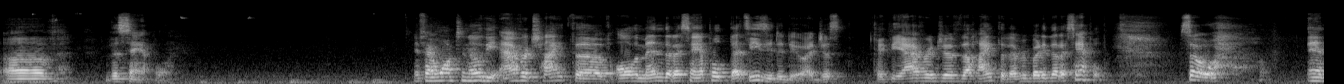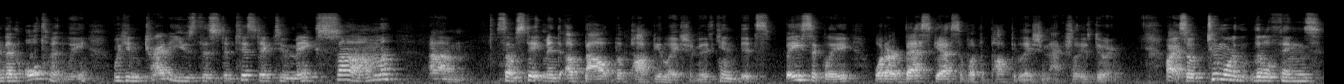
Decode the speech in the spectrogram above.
of the sample. If I want to know the average height of all the men that I sampled, that's easy to do. I just take the average of the height of everybody that I sampled. So, and then ultimately, we can try to use this statistic to make some um, some statement about the population. It can, it's basically what our best guess of what the population actually is doing. All right, so two more little things,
